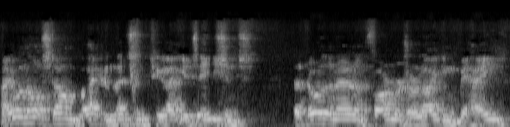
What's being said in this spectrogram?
I will not stand back and listen to accusations that Northern Ireland farmers are lagging behind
